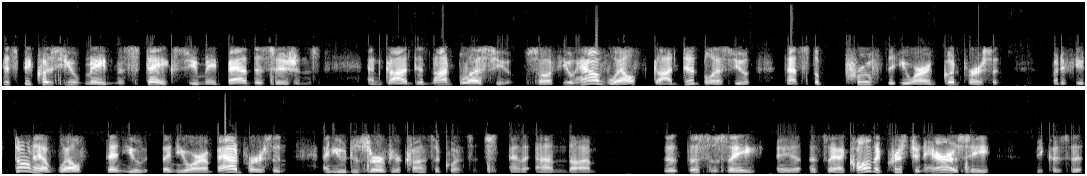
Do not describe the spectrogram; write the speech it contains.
it's because you made mistakes, you made bad decisions, and God did not bless you. So if you have wealth, God did bless you. That's the proof that you are a good person. But if you don't have wealth, then you then you are a bad person, and you deserve your consequences. And and um, th- this is a, a let's say I call it a Christian heresy because it,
